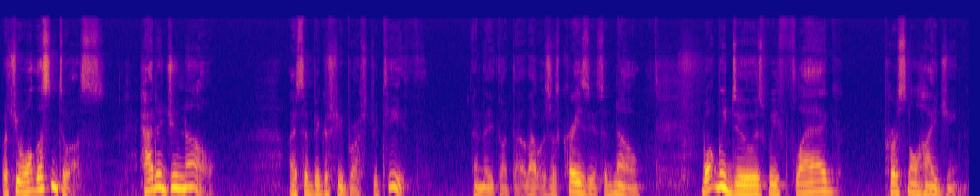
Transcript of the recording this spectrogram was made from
but she won't listen to us. How did you know? I said, because she brushed her teeth. And they thought that, that was just crazy. I said, no. What we do is we flag personal hygiene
